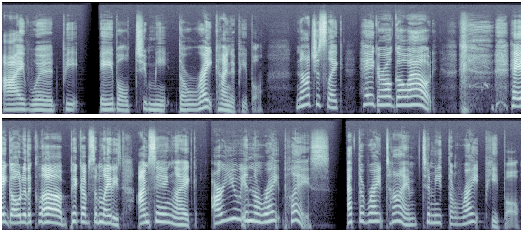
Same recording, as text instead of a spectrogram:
I would be able to meet the right kind of people? Not just like, hey, girl, go out. hey, go to the club, pick up some ladies. I'm saying, like, are you in the right place at the right time to meet the right people?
